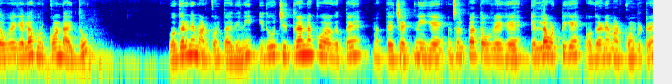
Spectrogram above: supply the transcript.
ತವೆಗೆಲ್ಲ ಹುರ್ಕೊಂಡಾಯಿತು. ಒಗ್ಗರಣೆ ಮಾಡ್ಕೊತಾ ಇದ್ದೀನಿ. ಇದು ಚಿತ್ರಾನ್ನಕ್ಕೂ ಆಗುತ್ತೆ, ಮತ್ತು ಚಟ್ನಿಗೆ, ಒಂದು ಸ್ವಲ್ಪ ತವ್ವೆಗೆ, ಎಲ್ಲ ಒಟ್ಟಿಗೆ ಒಗ್ಗರಣೆ ಮಾಡ್ಕೊಂಡ್ಬಿಟ್ರೆ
